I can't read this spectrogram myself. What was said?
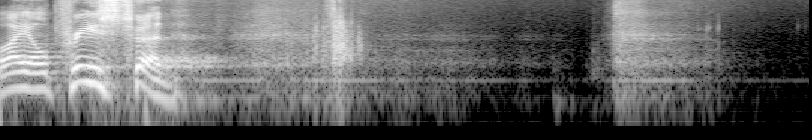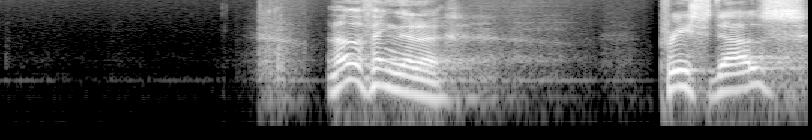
royal priesthood. Another thing that a priest does,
